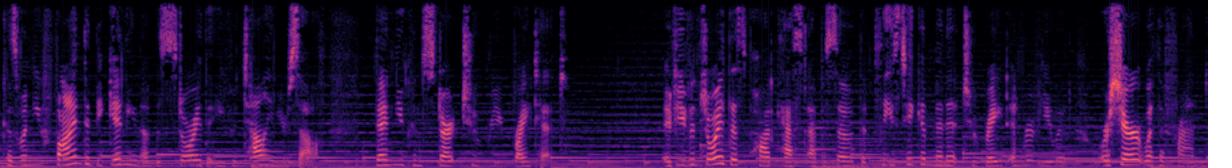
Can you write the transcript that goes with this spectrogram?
Because when you find the beginning of the story that you've been telling yourself, then you can start to rewrite it. If you've enjoyed this podcast episode, then please take a minute to rate and review it or share it with a friend.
